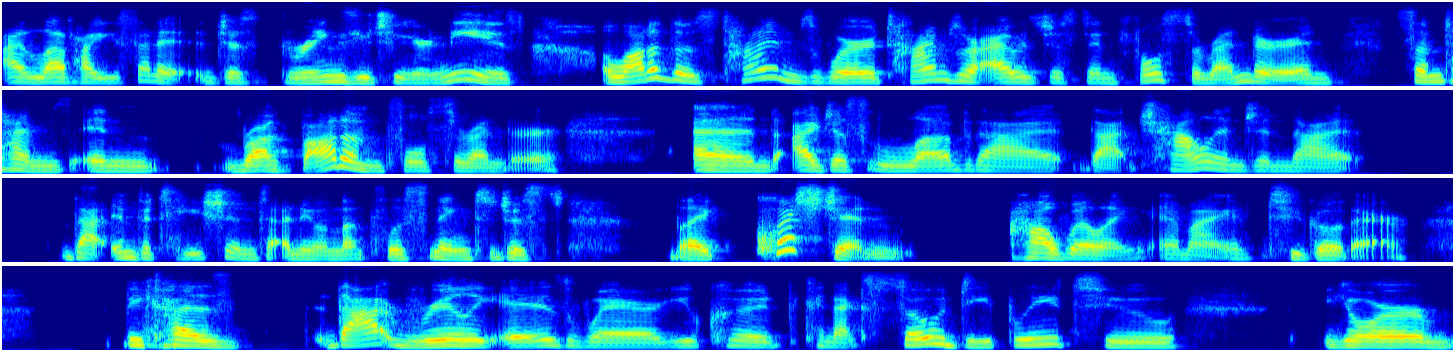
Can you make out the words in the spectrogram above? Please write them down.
I love how you said it, it just brings you to your knees. A lot of those times were times where I was just in full surrender and sometimes in rock bottom full surrender. And I just love that that challenge and that that invitation to anyone that's listening to just like question how willing am I to go there? Because that really is where you could connect so deeply to your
